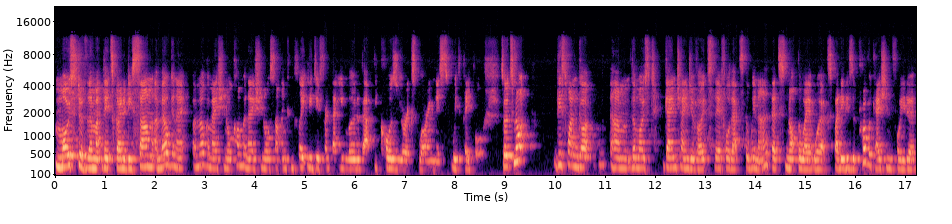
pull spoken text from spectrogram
Most of them, it's going to be some amalgamation or combination or something completely different that you learn about because you're exploring this with people. So it's not this one got um, the most game changer votes, therefore that's the winner. That's not the way it works, but it is a provocation for you to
